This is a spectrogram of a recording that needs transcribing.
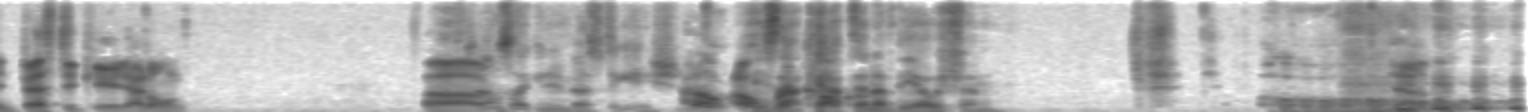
investigate. I don't. Uh, Sounds like an investigation. I don't. I don't He's not recover- captain of the ocean. Oh,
